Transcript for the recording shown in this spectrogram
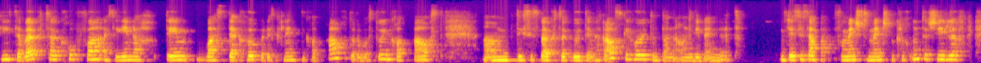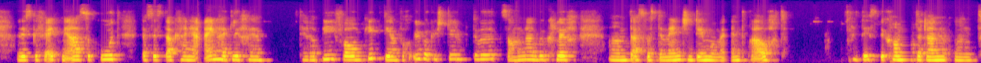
dieser Werkzeugkoffer, also je nachdem, was der Körper des Klienten gerade braucht oder was du ihm gerade brauchst, ähm, dieses Werkzeug wird eben herausgeholt und dann angewendet. Und das ist auch von Mensch zu Mensch wirklich unterschiedlich. Und es gefällt mir auch so gut, dass es da keine einheitliche Therapieform gibt, die einfach übergestülpt wird, sondern wirklich ähm, das, was der Mensch in dem Moment braucht, das bekommt er dann und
